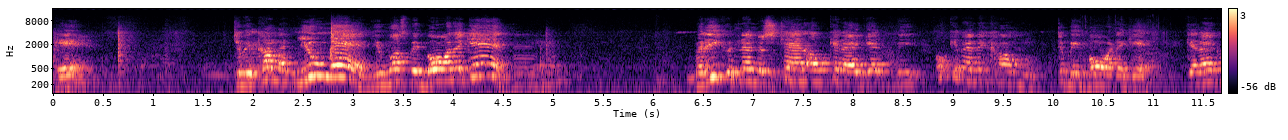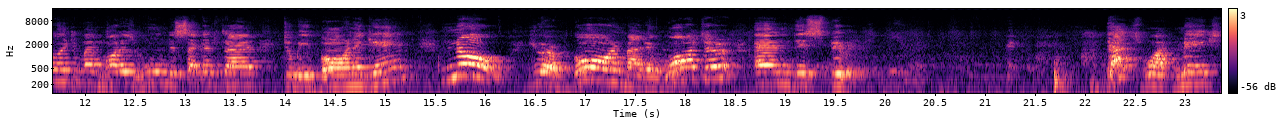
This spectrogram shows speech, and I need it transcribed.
again. To become a new man, you must be born again. But he couldn't understand, how can I get be, how can I become to be born again? Can I go into my mother's womb the second time to be born again? No, you are born by the water and the spirit. That's what makes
